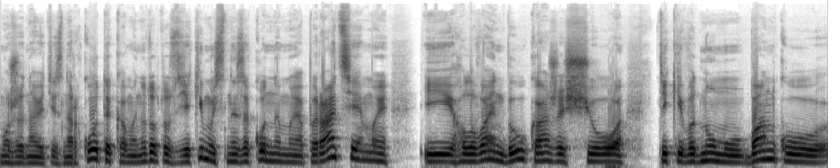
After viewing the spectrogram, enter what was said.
Може навіть із наркотиками, ну тобто з якимись незаконними операціями. І голова НБУ каже, що тільки в одному банку,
